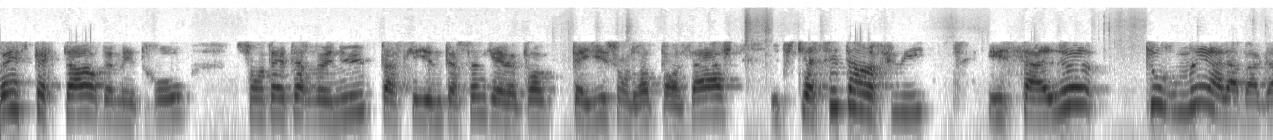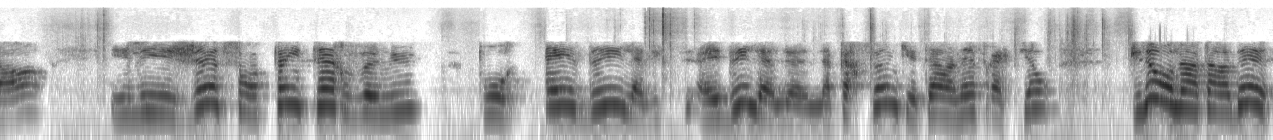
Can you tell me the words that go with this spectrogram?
inspecteurs de métro sont intervenus parce qu'il y a une personne qui n'avait pas payé son droit de passage et puis qu'elle s'est enfuie. Et ça l'a tourné à la bagarre et les gens sont intervenus pour aider la aider la, la- personne qui était en infraction. Puis là, on entendait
